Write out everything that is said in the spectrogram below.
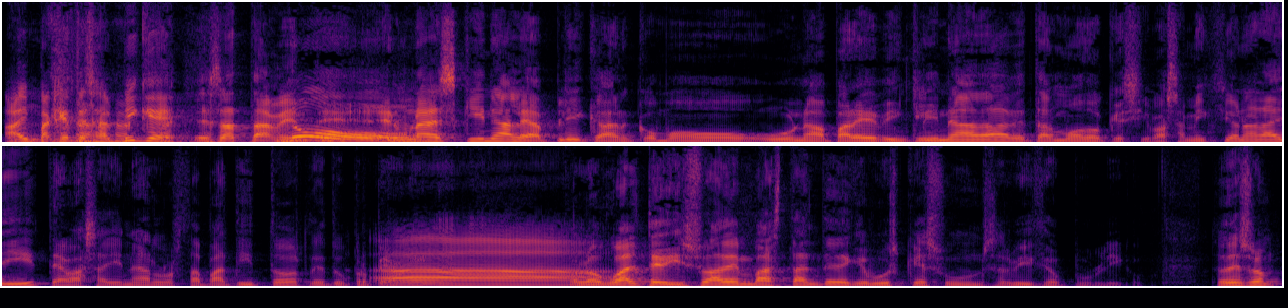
¡Ay, para que te salpique! Exactamente. En una esquina le aplican como una pared inclinada, de tal modo que si vas a miccionar allí, te vas a llenar los zapatitos de tu propia ah. Con lo cual te disuaden bastante de que busques un servicio público. Entonces son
